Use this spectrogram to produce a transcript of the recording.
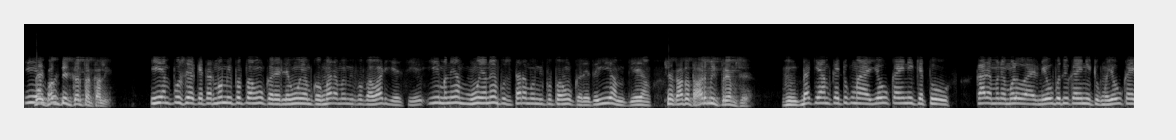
નહીં ભક્તિ જ કરતા ખાલી. ઈ એમ પૂછે કે તાર મમ્મી પપ્પા શું કરે એટલે હું એમ કહું મારા મમ્મી પપ્પા વાડીએ છીએ. ઈ મને એમ હું એને એમ પૂછું તારા મમ્મી પપ્પા શું કરે? તો ઈ એમ કે એમ. છે આ તો ધાર્મિક પ્રેમ છે. બાકી આમ કઈ ટૂંકમાં એવું કઈ નહીં કે તું કારે મને મળવા આવે ને એવું બધું કઈ નહીં ટૂંકમાં એવું કઈ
